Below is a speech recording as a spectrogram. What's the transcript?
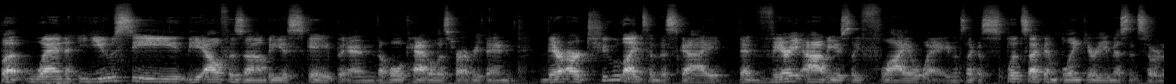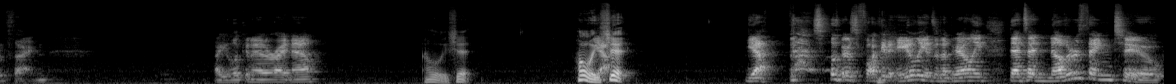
But when you see the alpha zombie escape and the whole catalyst for everything, there are two lights in the sky that very obviously fly away, and it's like a split second blink or you miss it sort of thing. Are you looking at it right now? Holy shit. Holy Yeah. shit. Yeah. so there's fucking aliens, and apparently that's another thing too.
